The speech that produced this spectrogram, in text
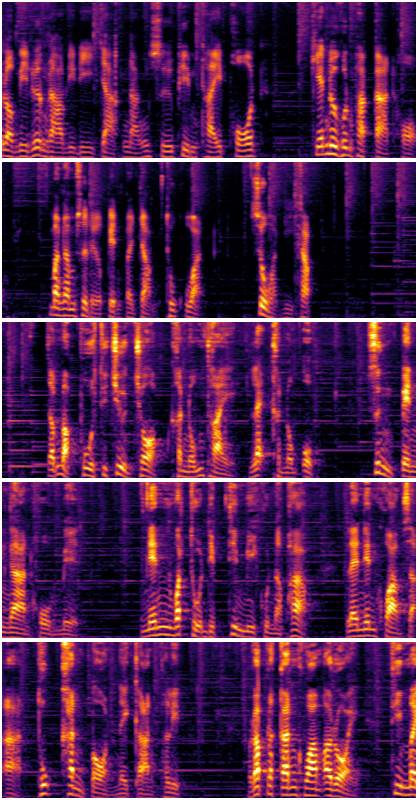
เรามีเรื่องราวดีๆ จากหนังสือพิมพ์ไทยโพสต์ เขียนโดยคุณผักกาดหอม มานำเสนอเป็นประจำทุกวัน สวัสดีครับสำหรับผู้ที่ชื่นชอบขนมไทยและขนมอบ ซึ่งเป็นงานโฮมเมดเน้นวัตถุดิบที่มีคุณภาพ และเน้นความสะอาดทุกขั้นตอนในการผลิต รับประกันความอร่อยที่ไม่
